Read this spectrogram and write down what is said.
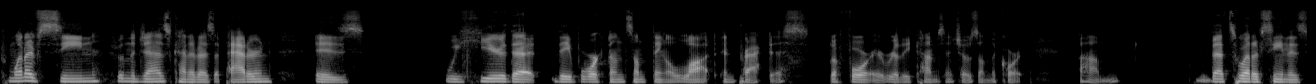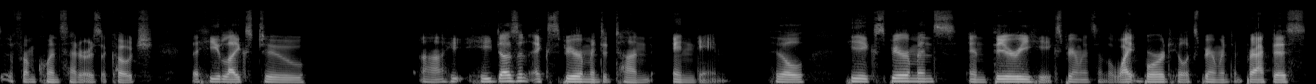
from what I've seen from the Jazz, kind of as a pattern, is we hear that they've worked on something a lot in practice before it really comes and shows on the court. Um, that's what I've seen is from Quin Snyder as a coach that he likes to. Uh, he he doesn't experiment a ton in game. He'll he experiments in theory. He experiments on the whiteboard. He'll experiment in practice,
